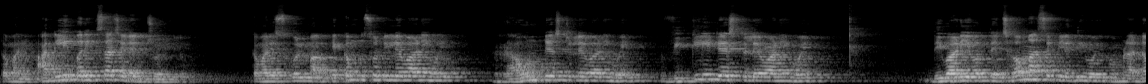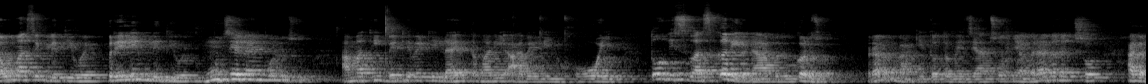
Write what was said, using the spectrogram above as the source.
તમારી આગલી પરીક્ષા છે ને, જોઈ લો. તમારી સ્કૂલમાં એકમ કસોટી લેવાની હોય, રાઉન્ડ ટેસ્ટ લેવાની હોય, વીકલી ટેસ્ટ લેવાની હોય, દિવાળી વખતે છ માસિક લીધી હોય, હમણાં નવ માસિક લીધી હોય, પ્રિલિમ લીધી હોય, હું જે લાઈન બોલું છું, આમાંથી બેઠી બેઠી લાઈન તમારી આવેલી હોય. તો વિશ્વાસ કરી અને આ બધું કરજો. બરાબર? બાકી તો તમે જ્યાં છો ત્યાં બરાબર જ છો. આગળ.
